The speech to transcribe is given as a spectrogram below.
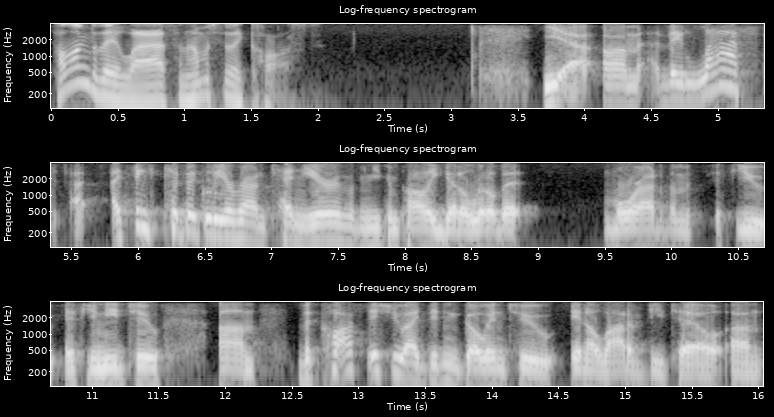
How long do they last, and how much do they cost? Yeah, um, they last. I think typically around ten years. I mean, you can probably get a little bit more out of them if you if you need to. Um, the cost issue I didn't go into in a lot of detail. Um,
